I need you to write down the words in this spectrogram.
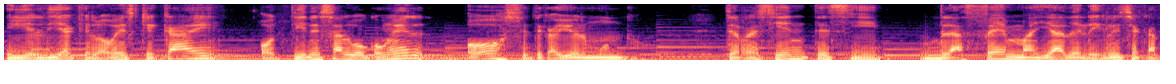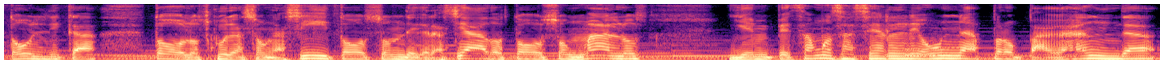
Y el día que lo ves que cae o tienes algo con él, oh, se te cayó el mundo. Te resientes y blasfemas ya de la iglesia católica, todos los curas son así, todos son desgraciados, todos son malos. Y empezamos a hacerle una propaganda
